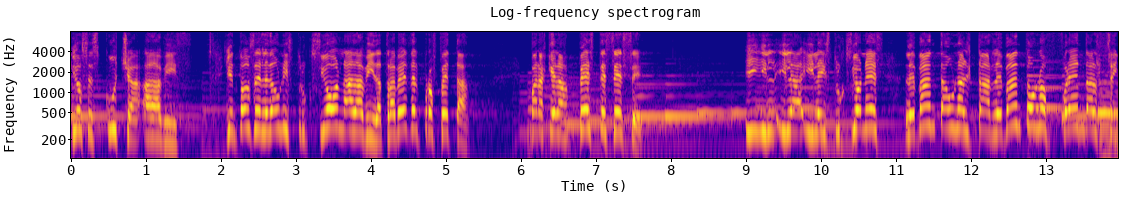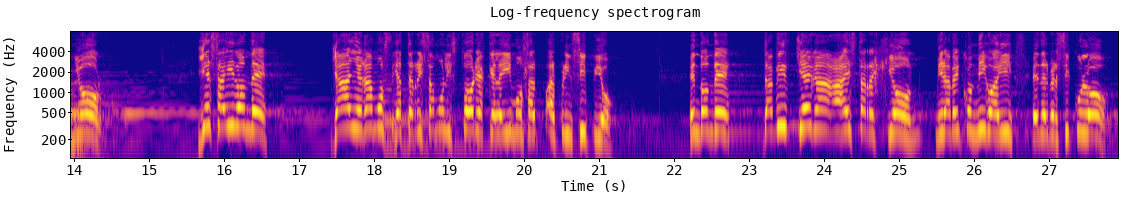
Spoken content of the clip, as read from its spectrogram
Dios escucha a David. Y entonces le da una instrucción a David a través del profeta para que la peste cese. Y, la, y la instrucción es, levanta un altar, levanta una ofrenda al Señor. Y es ahí donde ya llegamos y aterrizamos la historia que leímos al, principio, en donde David llega a esta región. Mira, ven conmigo ahí en el versículo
